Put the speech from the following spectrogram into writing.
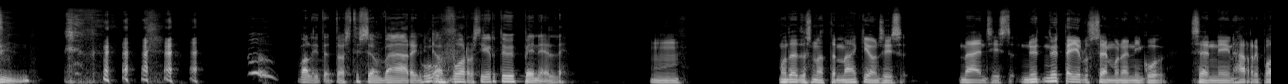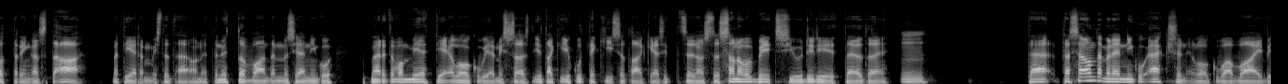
Hmm. Valitettavasti se on väärin. Ja vuoro siirtyy Penelle. Mm. Mun täytyy sanoa, että mäkin on siis, mä en siis, nyt, nyt ei ollut semmoinen niin sen niin Harry Potterin kanssa, että aah, mä tiedän mistä tämä on, että nyt on vaan tämmöisiä, niin kuin, mä yritän vaan miettiä elokuvia, missä jotakin, joku tekisi jotakin ja sitten se on se son of a bitch, you did it tai jotain. Mm. Tää, tässä on tämmöinen niin action-elokuva vibe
